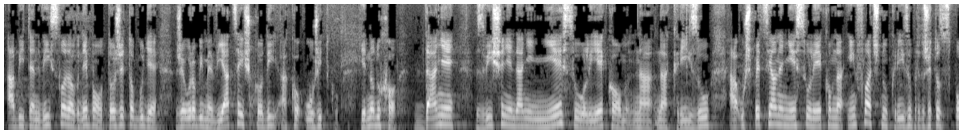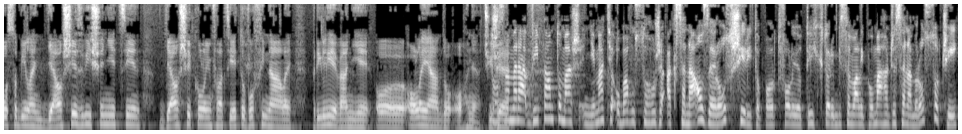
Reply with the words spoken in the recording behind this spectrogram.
aby ten výsledok nebol to, že to bude, že urobíme viacej škody ako úžitku. Jednoducho, dane, zvýšenie daní nie sú liekom na, na krízu a už špeciálne nie sú liekom na inflačnú krízu, pretože to spôsobí len ďalšie zvýšenie cien, ďalšie kolo inflácie. Je to vo finále prilievanie oleja do ohňa. Čiže... To znamená, vy, pán Tomáš, nemáte obavu z toho, že ak sa naozaj rozšíri to portfólio tých, ktorým by sme mali pomáhať, že sa nám roztočí e,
